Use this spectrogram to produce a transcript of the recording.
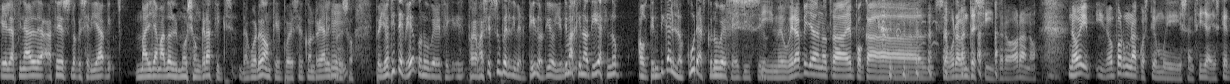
Al final haces lo que sería mal llamado el motion graphics, ¿de acuerdo? Aunque puede ser con real y todo mm. eso. Pero yo a ti te veo con VFX, además es súper divertido, tío. Yo te imagino a ti haciendo auténticas locuras con VFX, tío. Si me hubiera pillado en otra época, seguramente sí, pero ahora no. No, y, no por una cuestión muy sencilla, y es que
